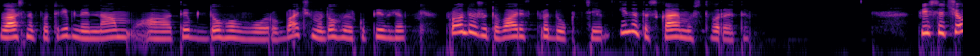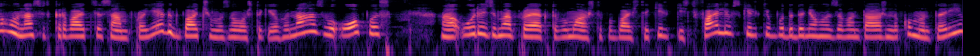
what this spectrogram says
власне, потрібний нам тип договору. Бачимо договір купівлі-продажу товарів продукції і натискаємо Створити. Після чого у нас відкривається сам проєкт, бачимо знову ж таки його назву, опис. У резюме проєкту ви можете побачити кількість файлів, скільки буде до нього завантажено, коментарі,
